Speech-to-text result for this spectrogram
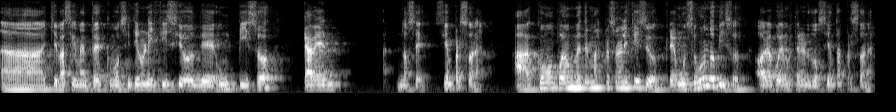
uh, que básicamente es como si tiene un edificio de un piso, caben, no sé, 100 personas. Uh, ¿Cómo podemos meter más personas al edificio? Creamos un segundo piso. Ahora podemos tener 200 personas.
